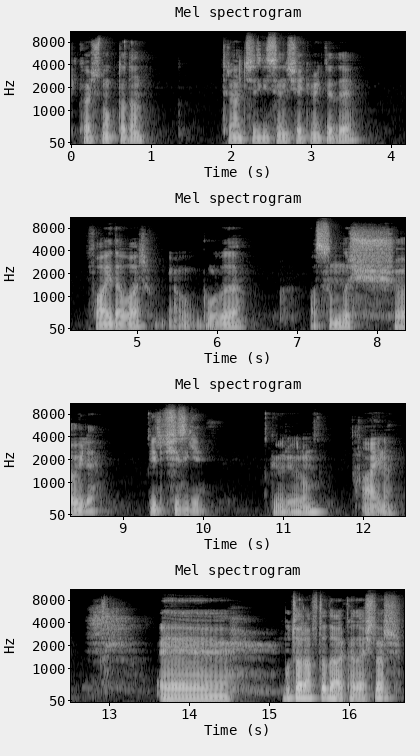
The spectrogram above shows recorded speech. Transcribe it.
birkaç noktadan trend çizgisini çekmekte de fayda var. Yani burada aslında şöyle bir çizgi görüyorum. Aynen. Ee, bu tarafta da arkadaşlar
